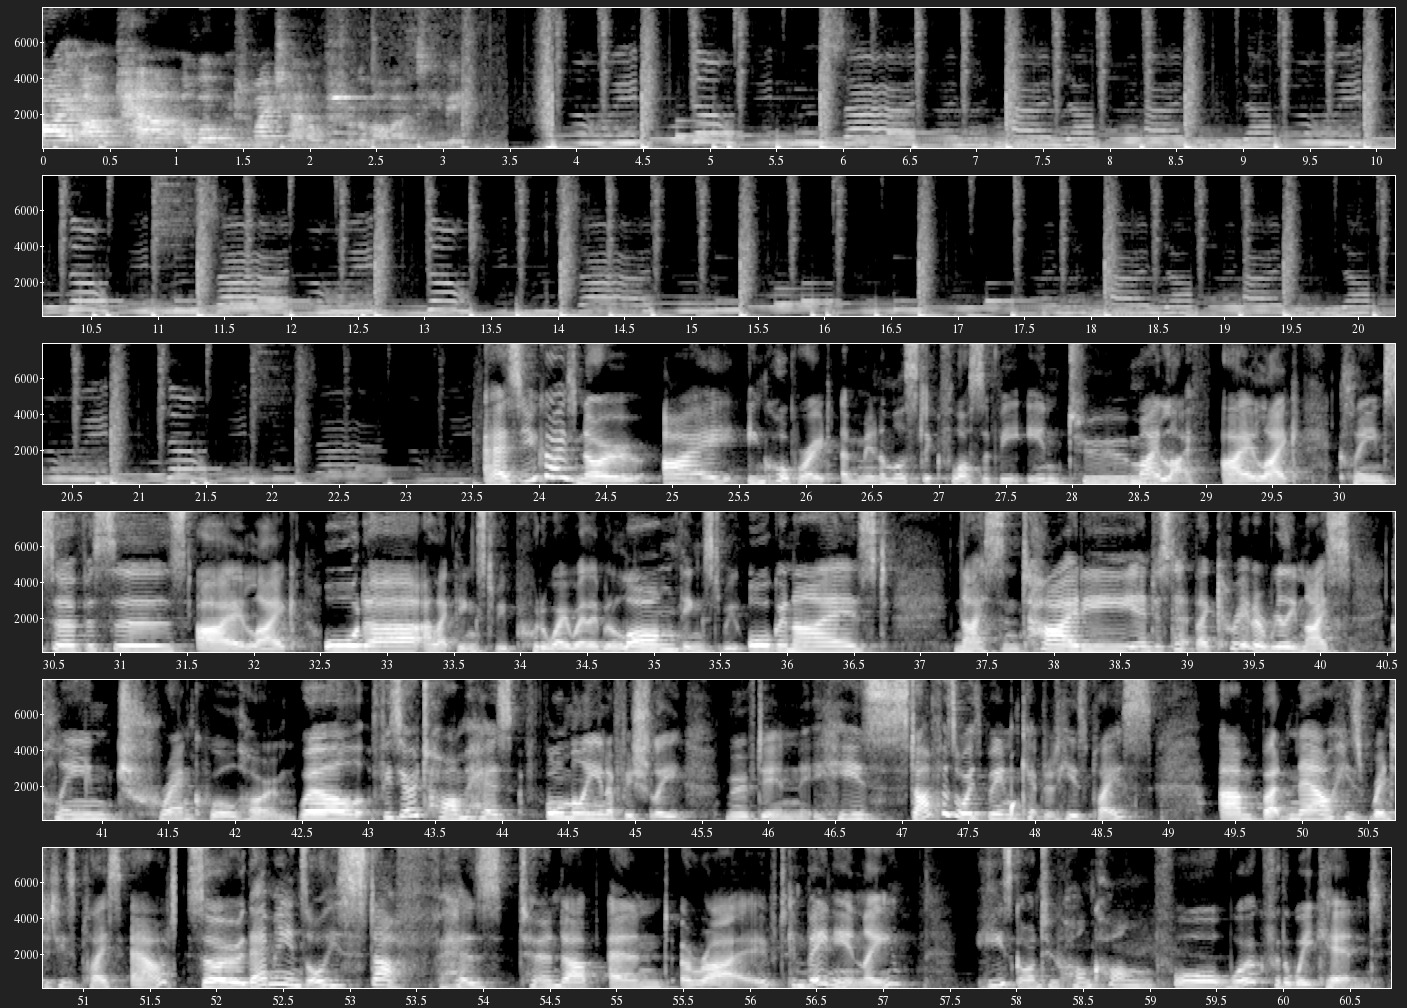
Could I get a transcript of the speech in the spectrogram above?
Hi, I'm Kat and welcome to my channel Sugar Mama TV. As you guys know, I incorporate a minimalistic philosophy into my life. I like clean surfaces, I like order, I like things to be put away where they belong, things to be organized, nice and tidy, and just like create a really nice, clean, tranquil home. Well, Physio Tom has formally and officially moved in. His stuff has always been kept at his place, um, but now he's rented his place out. So that means all his stuff has turned up and arrived. Conveniently, he's gone to Hong Kong for work for the weekend.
